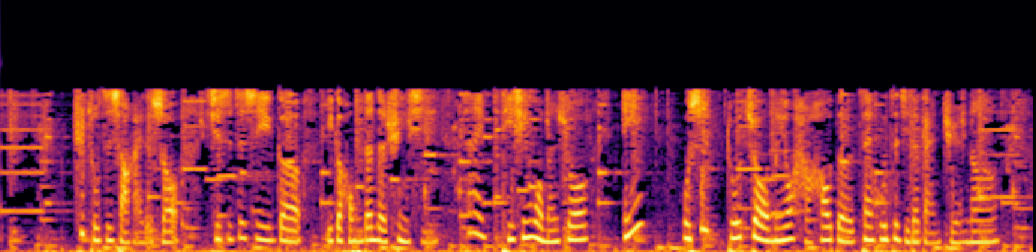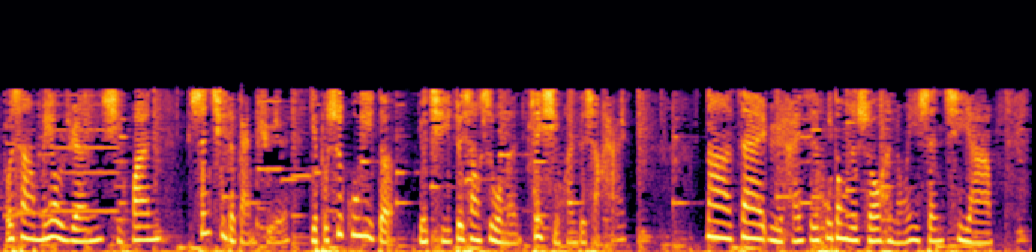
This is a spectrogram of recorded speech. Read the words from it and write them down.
去阻止小孩的时候，其实这是一个一个红灯的讯息，在提醒我们说：诶，我是多久没有好好的在乎自己的感觉呢？我想没有人喜欢生气的感觉，也不是故意的，尤其对象是我们最喜欢的小孩。那在与孩子互动的时候，很容易生气呀。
